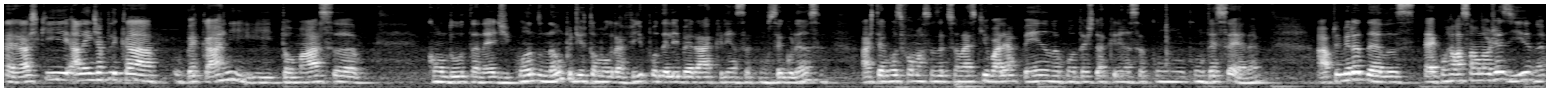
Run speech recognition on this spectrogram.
É, acho que além de aplicar o pé-carne e tomar essa conduta, né, de quando não pedir tomografia e poder liberar a criança com segurança, acho que tem algumas informações adicionais que vale a pena no contexto da criança com, com TCE, né? A primeira delas é com relação à analgesia, né?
